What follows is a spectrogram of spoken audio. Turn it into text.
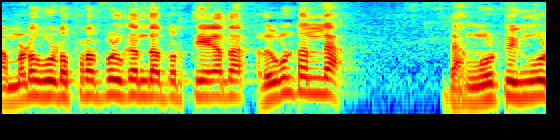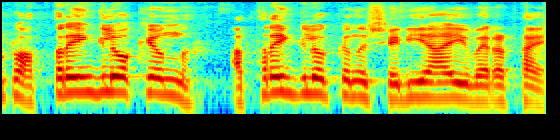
നമ്മുടെ കൂടപ്പുറപ്പുകൾക്ക് എന്താ പ്രത്യേകത? അതുകൊണ്ടല്ല. ഇത് അങ്ങോട്ടും ഇങ്ങോട്ടും അത്രയെങ്കിലുമൊക്കെ ഒന്ന് അത്രയെങ്കിലും ഒക്കെ ഒന്ന് ശരിയായി വരട്ടെ.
